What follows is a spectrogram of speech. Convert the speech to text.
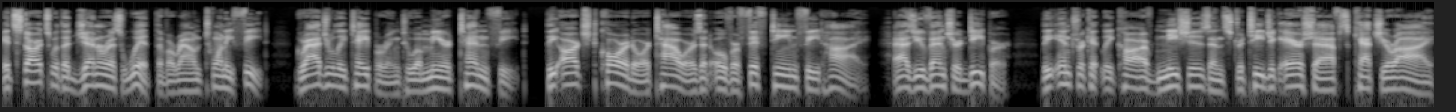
It starts with a generous width of around 20 feet, gradually tapering to a mere 10 feet. The arched corridor towers at over 15 feet high. As you venture deeper, the intricately carved niches and strategic air shafts catch your eye,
